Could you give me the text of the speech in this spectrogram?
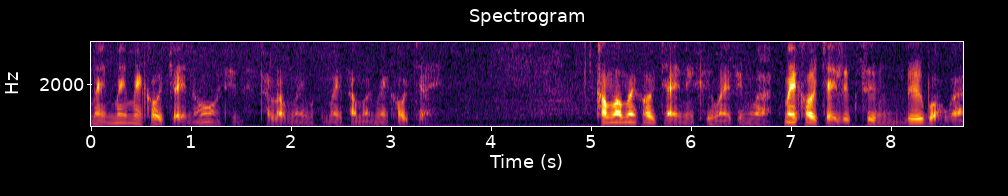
ไม่ไม่ไม่เข้าใจเนาะทีนี้ถ้าเราไม่ไม่ทำมันไม่เข้าใจคำว่าไม่เข้าใจนี่คือหมายถึงว่า ไม่เข้าใจลึกซึ้งหรือบอกว่า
